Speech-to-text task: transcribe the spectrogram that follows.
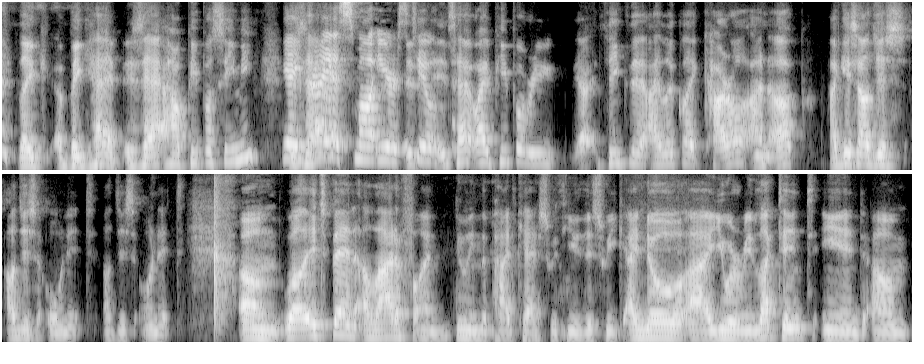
and like a big head. Is that how people see me? Yeah, Is he that- probably has small ears Is, too. is that why people re, think that I look like Carl on Up? I guess I'll just I'll just own it. I'll just own it. Um, well, it's been a lot of fun doing the podcast with you this week. I know uh, you were reluctant and um,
